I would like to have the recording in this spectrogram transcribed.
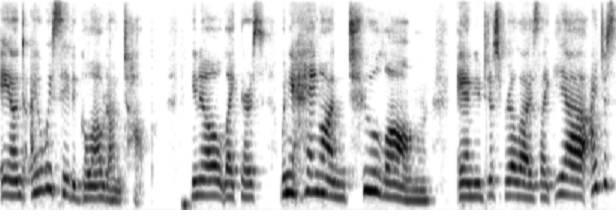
And I always say to go out on top you know like there's when you hang on too long and you just realize like yeah i just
